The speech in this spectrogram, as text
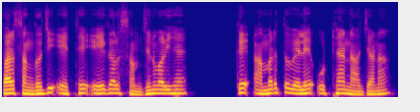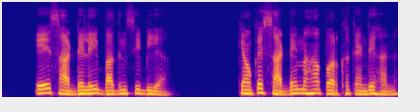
ਪਰ ਸੰਗਤ ਜੀ, ਇੱਥੇ ਇਹ ਗੱਲ ਸਮਝਣ ਵਾਲੀ ਹੈ ਕਿ ਅੰਮ੍ਰਿਤ ਵੇਲੇ ਉੱਠਿਆ ਨਾ ਜਾਣਾ ਇਹ ਸਾਡੇ ਲਈ ਬਦਨਸੀਬੀ ਆ। ਕਿਉਂਕਿ ਸਾਡੇ ਮਹਾਪੁਰਖ ਕਹਿੰਦੇ ਹਨ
